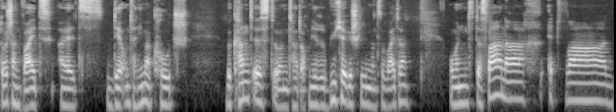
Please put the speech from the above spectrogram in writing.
deutschlandweit als der Unternehmercoach bekannt ist und hat auch mehrere Bücher geschrieben und so weiter. Und das war nach etwa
